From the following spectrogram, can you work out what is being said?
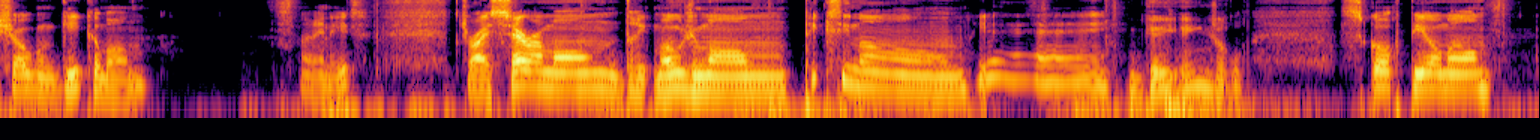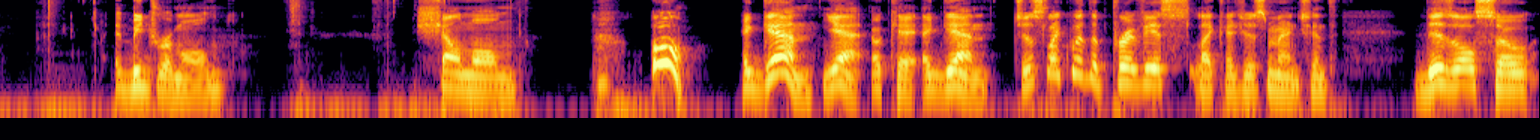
Shogun Geekamon. Very neat. Triceramon, Drikmojimon, Piximon. Yay! Gay Angel. Scorpiomon, Ebidramon, Shellmon. Oh! Again! Yeah, okay, again. Just like with the previous, like I just mentioned, this also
